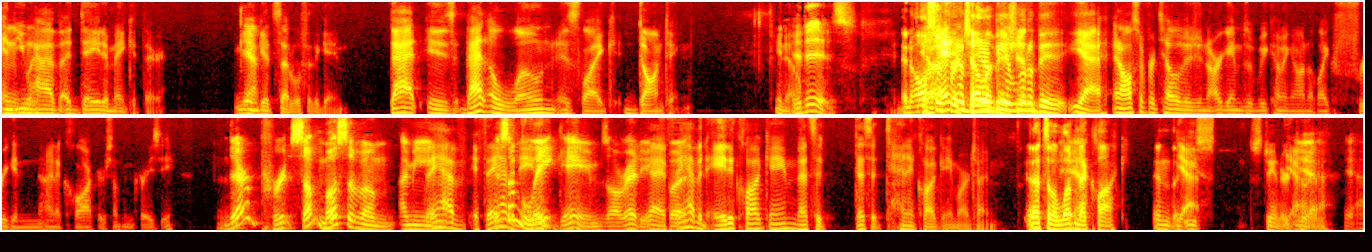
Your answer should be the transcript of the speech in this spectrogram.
and you Mhm. have a day to make it there yeah and get settled for the game. That is that alone is like daunting. You know. it is And You know, also and for it'll, television. It'll be a little bit, yeah, and also for television, our games will be coming on at like freaking nine o'clock or something crazy. they're pre- some most of them i mean They have if they have some an eight, late games already yeah, if but they have an eight o'clock game, that's a that's a ten o'clock game our time. And that's at 11 Yeah. o'clock in the Yeah. East Standard Yeah. Time. yeah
